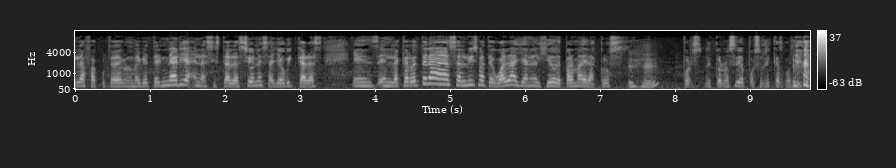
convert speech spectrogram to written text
la Facultad de Agronomía y Veterinaria en las instalaciones allá ubicadas en, la carretera San Luis Matehuala, allá en el ejido de Palma de la Cruz. Por, reconocido por sus ricas gorditas.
